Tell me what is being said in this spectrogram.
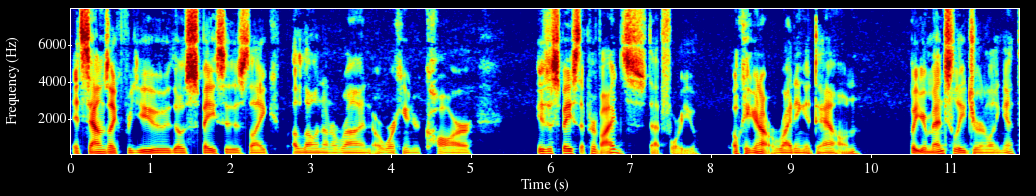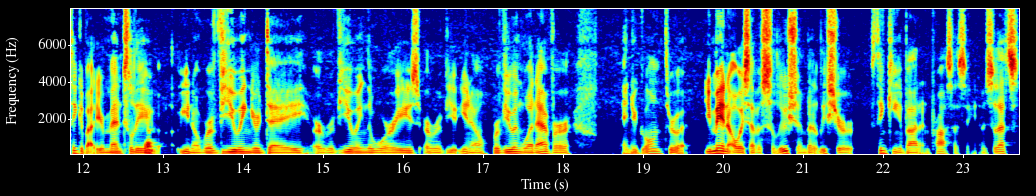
it sounds like for you those spaces like alone on a run or working in your car is a space that provides that for you okay, you're not writing it down, but you're mentally journaling it. Think about it. You're mentally, yeah. you know, reviewing your day or reviewing the worries or review, you know, reviewing whatever, and you're going through it. You may not always have a solution, but at least you're thinking about it and processing it. And so that's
